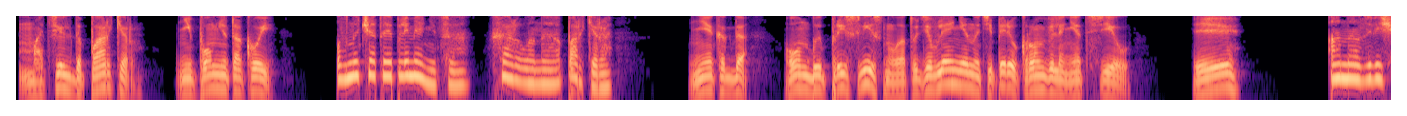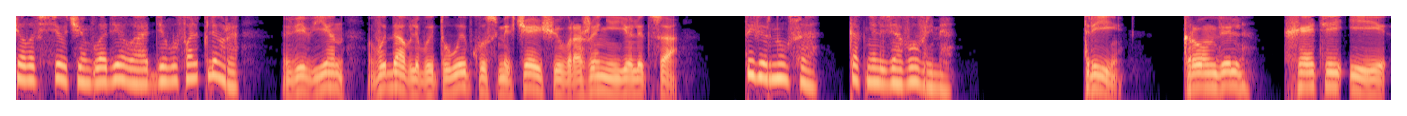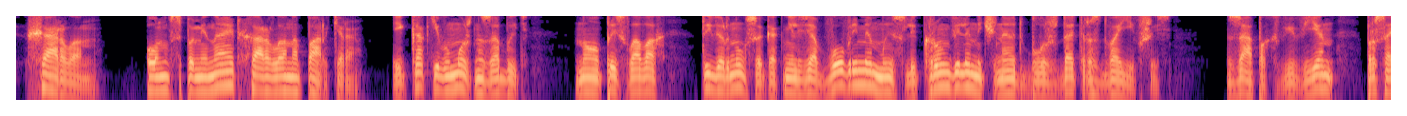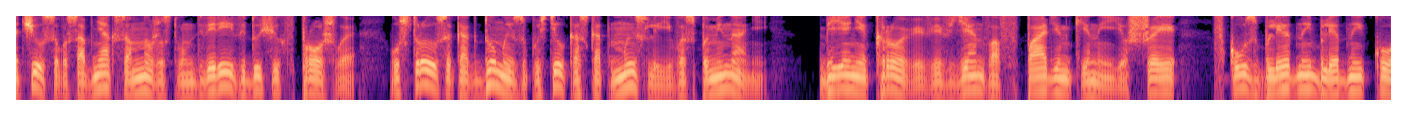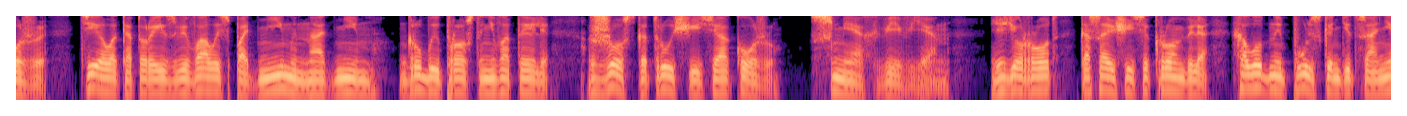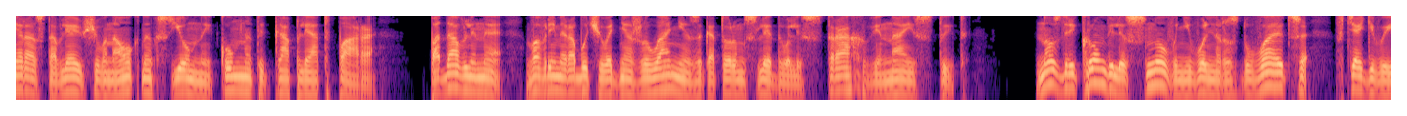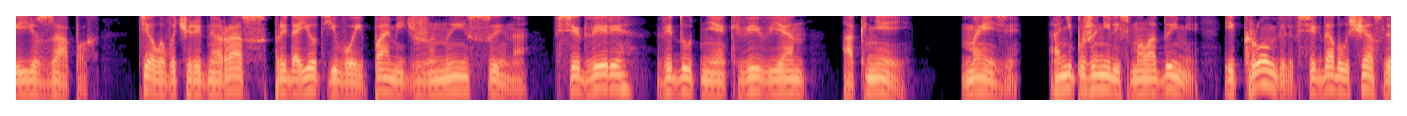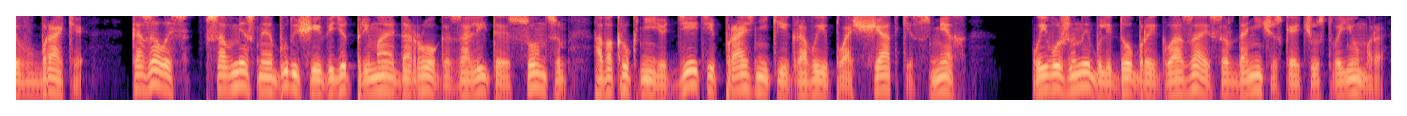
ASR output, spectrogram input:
«Матильда Паркер? Не помню такой». «Внучатая племянница Харлана Паркера». Некогда. Он бы присвистнул от удивления, но теперь у Кромвеля нет сил. «И?» Она завещала все, чем владела отделу фольклора. Вивьен выдавливает улыбку, смягчающую выражение ее лица. «Ты вернулся как нельзя вовремя. 3. Кромвель, Хэти и Харлан. Он вспоминает Харлана Паркера. И как его можно забыть? Но при словах «ты вернулся как нельзя вовремя» мысли Кромвеля начинают блуждать, раздвоившись. Запах Вивьен просочился в особняк со множеством дверей, ведущих в прошлое, устроился как дома и запустил каскад мыслей и воспоминаний. Биение крови Вивьен во впадинке на ее шее, вкус бледной-бледной кожи, тело, которое извивалось под ним и над ним, грубые простыни в отеле, жестко трущиеся о кожу. Смех Вивьен. Ее рот, касающийся Кромвеля, холодный пульс кондиционера, оставляющего на окнах съемной комнаты капли от пара. Подавленное во время рабочего дня желание, за которым следовали страх, вина и стыд. Ноздри Кромвеля снова невольно раздуваются, втягивая ее запах. Тело в очередной раз придает его и память жены и сына. Все двери ведут не к Вивьен, а к ней, Мэйзи. Они поженились молодыми, и Кромвель всегда был счастлив в браке. Казалось, в совместное будущее ведет прямая дорога, залитая солнцем, а вокруг нее дети, праздники, игровые площадки, смех. У его жены были добрые глаза и сардоническое чувство юмора.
